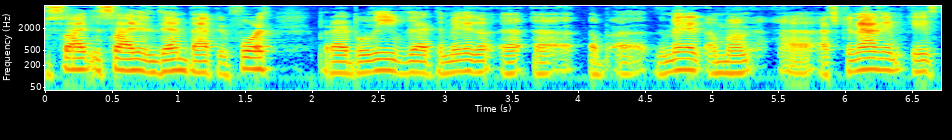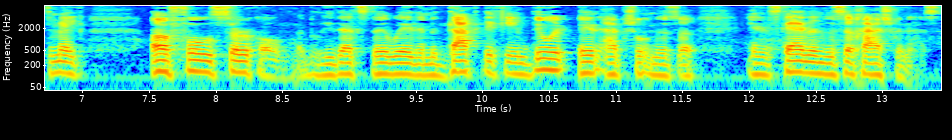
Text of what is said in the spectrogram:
side to side and then back and forth. But I believe that the minhag, uh, uh, uh, uh the minhag among Ashkenazim is to make a full circle. I believe that's the way the Medakdikim do it in actual Nusach, in standard Nusach Ashkenaz.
